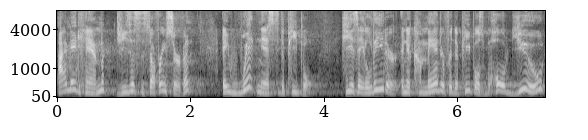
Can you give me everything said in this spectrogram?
I made him, Jesus the suffering servant, a witness to the people. He is a leader and a commander for the peoples. Behold, you,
